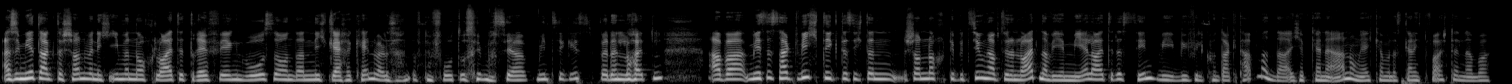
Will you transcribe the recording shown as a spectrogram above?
also mir taugt das schon, wenn ich immer noch Leute treffe irgendwo so und dann nicht gleich erkenne, weil es halt auf den Fotos immer sehr winzig ist bei den Leuten. Aber mir ist es halt wichtig, dass ich dann schon noch die Beziehung habe zu den Leuten. Aber je mehr Leute das sind, wie, wie viel Kontakt hat man da? Ich habe keine Ahnung, ich kann mir das gar nicht vorstellen, aber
